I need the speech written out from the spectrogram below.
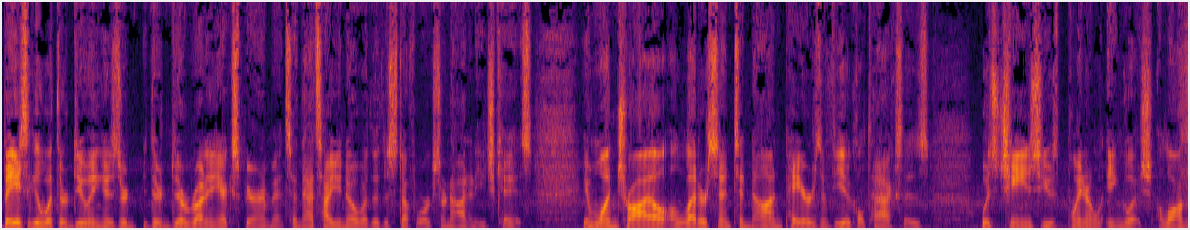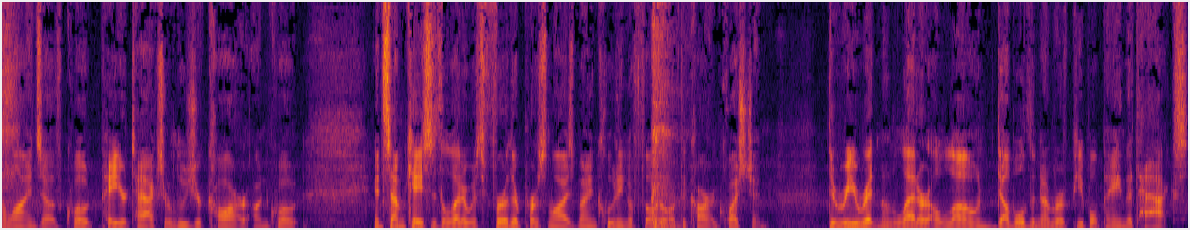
basically, what they're doing is they're they're they're running experiments, and that's how you know whether this stuff works or not in each case. In one trial, a letter sent to non-payers of vehicle taxes was changed to use plain English along the lines of "quote Pay your tax or lose your car." Unquote. In some cases, the letter was further personalized by including a photo of the car in question. The rewritten letter alone doubled the number of people paying the tax.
